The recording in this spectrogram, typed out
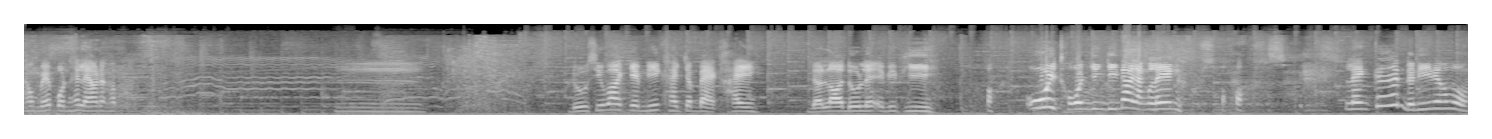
ทำเว็บบนให้แล้วนะครับ ดูซิว่าเกมนี้ใครจะแบกใคร เดี๋ยวรอดูเลย MVP อุ้ยโทนยิงยีหน่าอย่างเลงแรงเกินเดี๋ยวนี้นะครับผม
